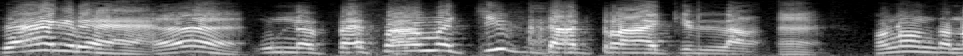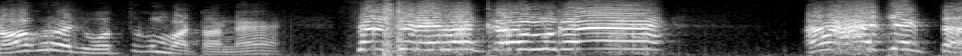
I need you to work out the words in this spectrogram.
சேகர. உன்னை பேசாம சீஃப் டாக்டர் ஆக்கிடலாம். ஆனா அந்த நாகராஜ் ஒத்துக்க மாட்டானே. சரி சரி எல்லாம் கிளம்புங்க. ஆ, அஜக்தா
